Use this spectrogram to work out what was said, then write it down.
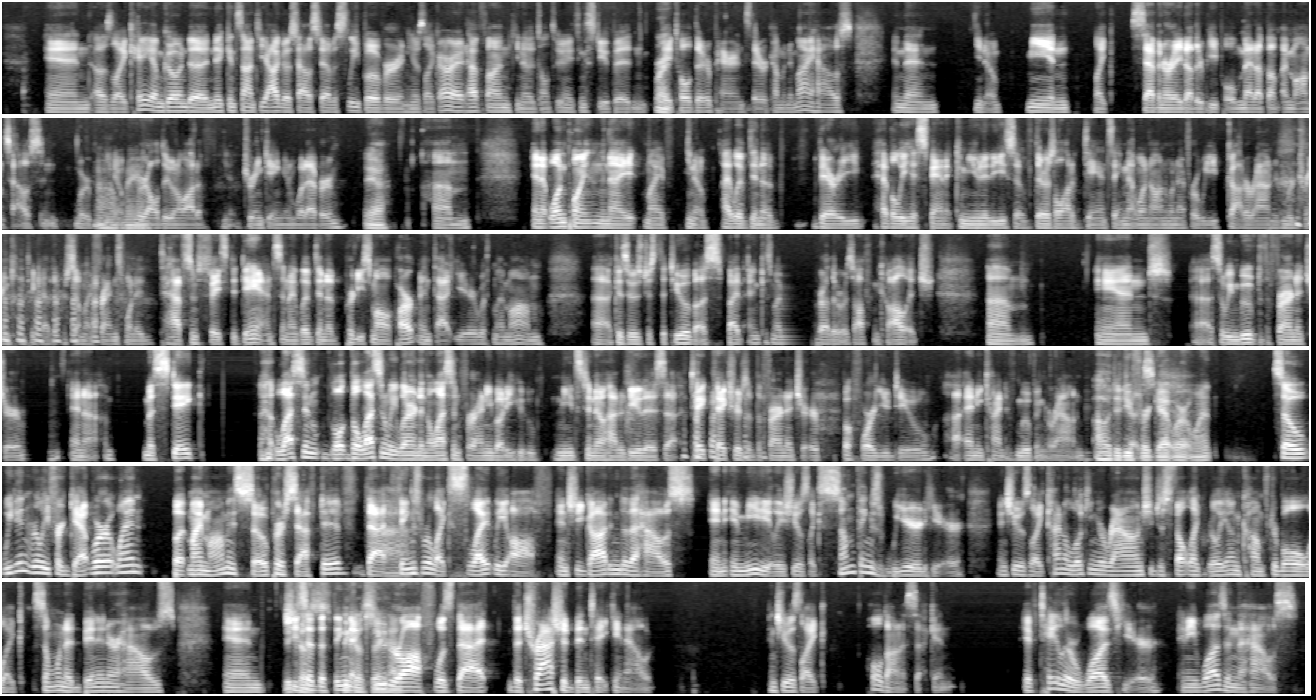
and I was like, "Hey, I'm going to Nick and Santiago's house to have a sleepover," and he was like, "All right, have fun. You know, don't do anything stupid." And they told their parents they were coming to my house, and then you know, me and like seven or eight other people met up at my mom's house, and we're Oh, you know we're all doing a lot of you know, drinking and whatever. yeah. Um, and at one point in the night, my you know I lived in a very heavily Hispanic community, so there was a lot of dancing that went on whenever we got around and were drinking together. So my friends wanted to have some space to dance, and I lived in a pretty small apartment that year with my mom because it was just the two of us by then because my brother was off in college. Um, and uh, so we moved the furniture, and a mistake lesson the the lesson we learned and the lesson for anybody who needs to know how to do this uh, take pictures of the furniture before you do uh, any kind of moving around Oh, did you because- forget where it went? so we didn't really forget where it went but my mom is so perceptive that Ah. things were like slightly off and she got into the house and immediately she was like something's weird here and she was like kind of looking around she just felt like really uncomfortable like someone had been in her house and she said the thing that cued her off was that the trash had been taken out. And she was like hold on a second. If taylor was here and he was in the house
